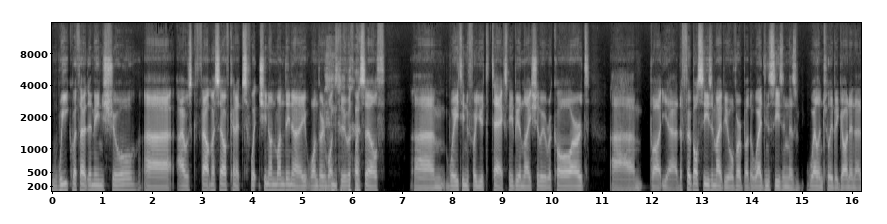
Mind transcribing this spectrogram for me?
week without the main show. Uh, I was felt myself kind of twitching on Monday night, wondering what to do with myself. Um, waiting for you to text me, being like, "Should we record?" Um, but yeah, the football season might be over, but the wedding season is well and truly begun. And I,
